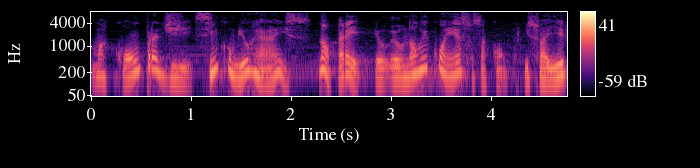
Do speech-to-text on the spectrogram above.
uma compra de 5 mil reais. Não, peraí, eu, eu não reconheço essa compra. Isso aí,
